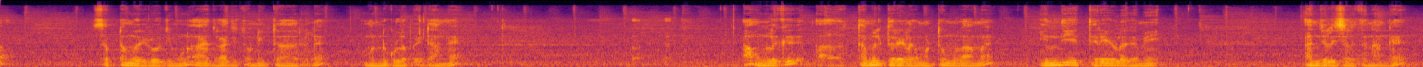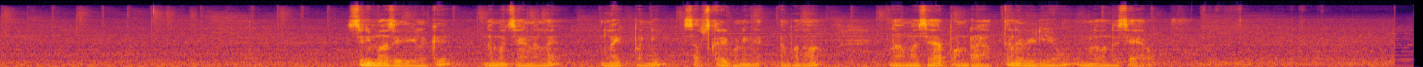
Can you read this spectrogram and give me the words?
செப்டம்பர் இருபத்தி மூணு ஆயிரத்தி தொள்ளாயிரத்தி தொண்ணூற்றி ஆறில் மண்ணுக்குள்ளே போயிட்டாங்க. அவங்களுக்கு தமிழ் திரையுலகம் மட்டும் இல்லாமல் இந்திய திரையுலகமே அஞ்சலி செலுத்தினாங்க. சினிமா செய்திகளுக்கு நம்ம சேனலை லைக் பண்ணி சப்ஸ்கிரைப் பண்ணுங்கள் அப்போ தான் நாம் ஷேர் பண்ணுற அத்தனை வீடியோவும் உங்களை வந்து சேரும்.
